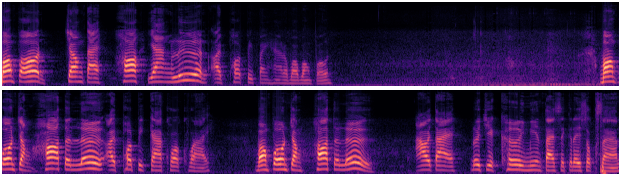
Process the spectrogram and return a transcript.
បងប្អូនចង់តែហោះយ៉ាងលឿនឲ្យផុតពីបញ្ហារបស់បងប្អូន បងប្អូនចង់ហោះទៅលើឲ្យផុតពីការខ្វល់ខ្វាយបងប្អូនចង់ហោះទៅលើឲ្យតែដូចជាឃើញមានតែសេចក្តីសុខសាន្ត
